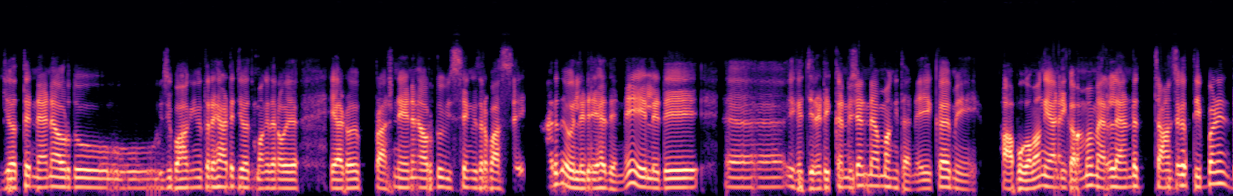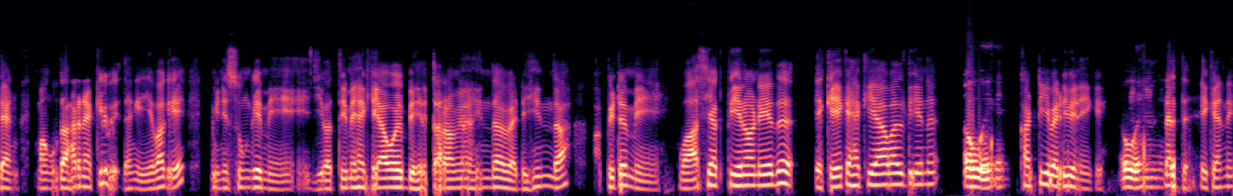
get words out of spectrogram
ජීවත නෑන අවුරදු විසිපාගිතර හට ජීවත්. මගතන ඔය එයට ප්‍රශ්නයන අවුරදු විස්සෙන් විතර පස්සේ හරිද? ඔලෙඩේ හැදන්නේ. ඒ ලෙඩේ එක ජෙනටික් කන්ඩිෂන් යම හිතන්න. ඒක මේ ආපු ගමන් යනිකම මැරලෑන්ඩ චාන්සක තිබන දැන් මං උදාහරණ ඇකිවේ දැන් ඒ වගේ මිනිස්සුන්ගේ මේ ජීවත්වීම හැකියාව බෙහෙත්තරම හින්ද වැඩිහින්ද අපිට මේ වාසියක් තියෙනවා නේද? එක එක හැකියාවල් තියෙන ඔව කට්ටිය වැඩි වෙන එක. නැද එකන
